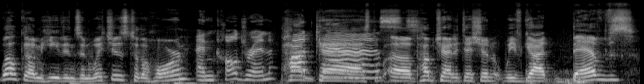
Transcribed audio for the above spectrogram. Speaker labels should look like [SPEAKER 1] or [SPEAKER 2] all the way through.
[SPEAKER 1] Welcome, heathens and witches, to the Horn
[SPEAKER 2] and Cauldron
[SPEAKER 1] podcast, uh, pub chat edition. We've got bevs.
